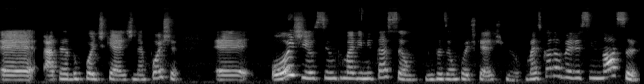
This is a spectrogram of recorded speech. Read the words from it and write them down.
é, até do podcast, né? Poxa, é, hoje eu sinto uma limitação em fazer um podcast meu, mas quando eu vejo assim, nossa,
